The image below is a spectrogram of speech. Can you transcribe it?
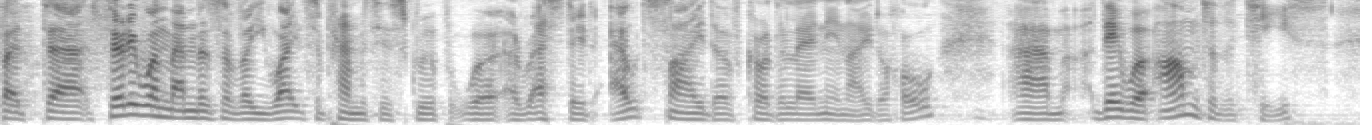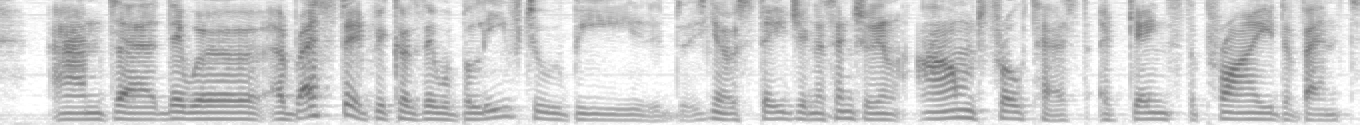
But uh, 31 members of a white supremacist group were arrested outside of Coeur in Idaho. Um, they were armed to the teeth and uh, they were arrested because they were believed to be, you know, staging essentially an armed protest against the Pride event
